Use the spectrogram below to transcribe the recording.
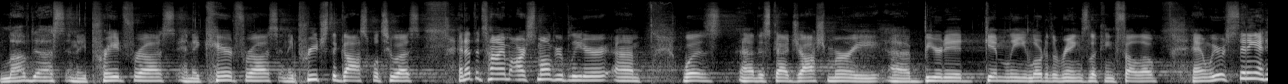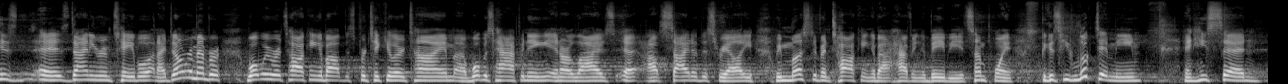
loved us, and they prayed for us, and they cared for us, and they preached the gospel to us. And at the time, our small group leader um, was uh, this guy, Josh Murray, uh, bearded, Gimli, Lord of the Rings looking fellow. And we were sitting at his, his dining room table, and I don't remember what we were talking about this particular time, uh, what was happening in our lives uh, outside of this reality. We must have been talking about having a baby at some point because he looked at me and he said,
